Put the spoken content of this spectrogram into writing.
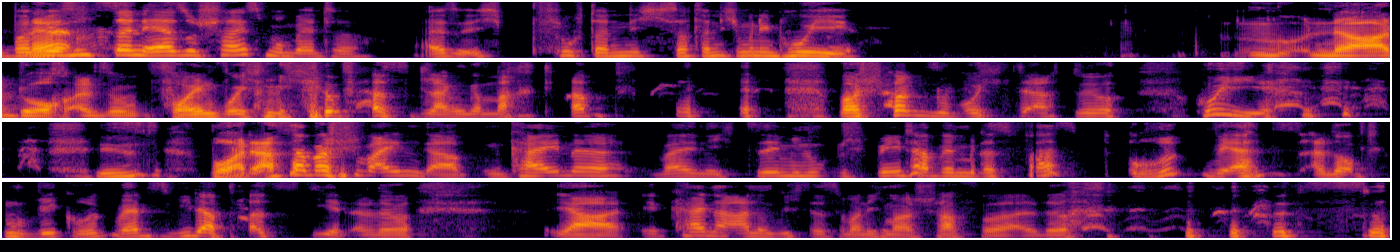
Bei Ne? mir sind es dann eher so Scheißmomente. Also ich fluch dann nicht, sag dann nicht unbedingt Hui. Na doch, also vorhin, wo ich mich fast lang gemacht habe, war schon so, wo ich dachte, hui, dieses, boah, das ist aber Schwein gehabt. Und keine, weiß nicht, zehn Minuten später, wenn mir das fast rückwärts, also auf dem Weg rückwärts wieder passiert. Also ja, keine Ahnung, wie ich das manchmal schaffe. Also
